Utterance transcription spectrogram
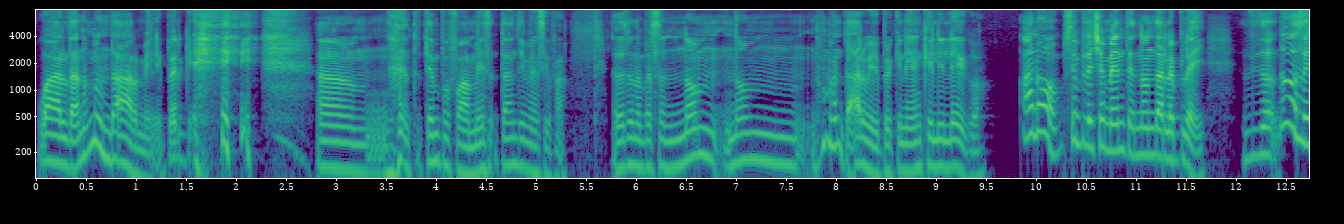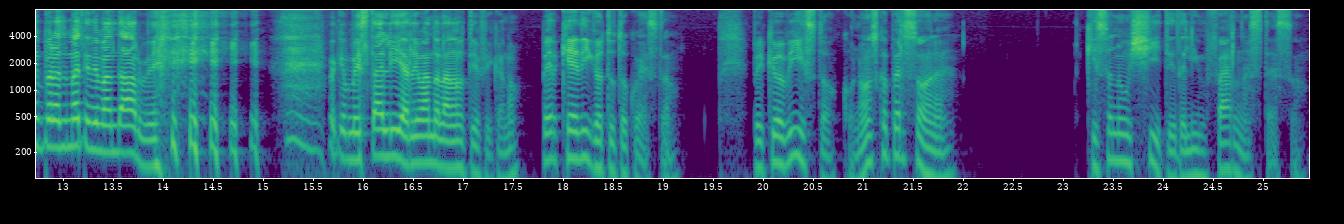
guarda, non mandarmeli, perché... um, tempo fa, mes- tanti mesi fa, ho detto a una persona, non, non, non mandarmeli perché neanche li leggo. Ah no, semplicemente non darle play. Detto, no, sì, però smetti di mandarmi. Perché mi sta lì arrivando la notifica, no? Perché dico tutto questo? Perché ho visto, conosco persone che sono uscite dall'inferno stesso,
